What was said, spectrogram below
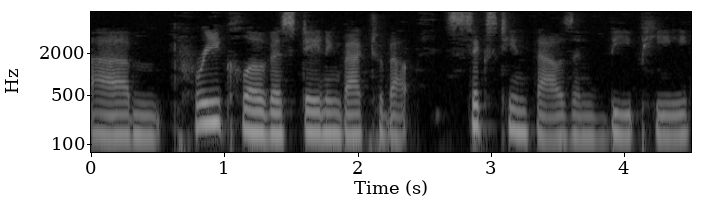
um, pre-Clovis dating back to about 16,000 BP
